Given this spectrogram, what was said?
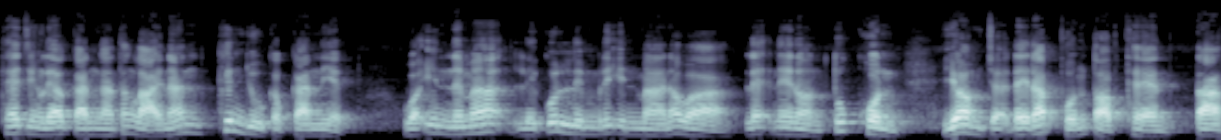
แท้จริงแล้วการงานทั้งหลายนั้นขึ้นอยู่กับการเนียดว่าอินนามะเลกุลลิมริอินมานาวา และแน่นอนทุกคนย่อมจะได้รับผลตอบแทนตาม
